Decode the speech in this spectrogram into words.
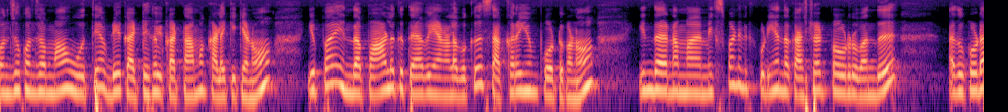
கொஞ்சம் கொஞ்சமாக ஊற்றி அப்படியே கட்டிகள் கட்டாமல் கலக்கிக்கணும். இப்போ இந்த பாலுக்கு தேவையான அளவுக்கு சர்க்கரையும் போட்டுக்கணும். இந்த நம்ம மிக்ஸ் பண்ணியிருக்கக்கூடிய இந்த கஸ்டர்ட் பவுடர் வந்து அது கூட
